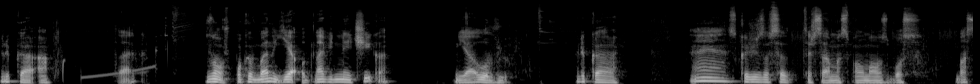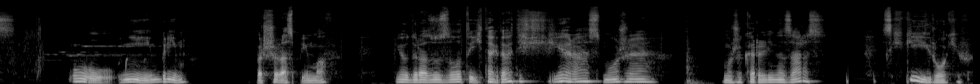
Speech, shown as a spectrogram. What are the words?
Рибка, а. Так. Знову ж, поки в мене є одна вільна ячейка, я ловлю. Рибка. Е, скоріш за все, те ж саме Small Mouse. Бас. У, ні, брім. Перший раз піймав. І одразу золотий. Так, давайте ще раз, може. Може, Кароліна зараз? Скільки їй років?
